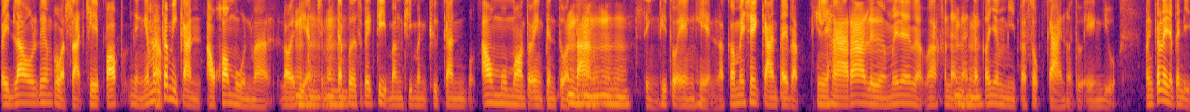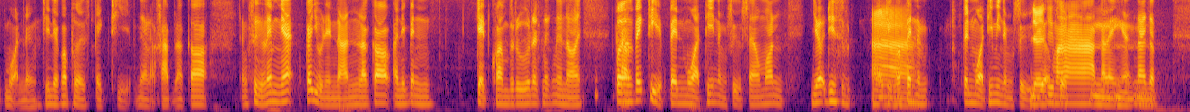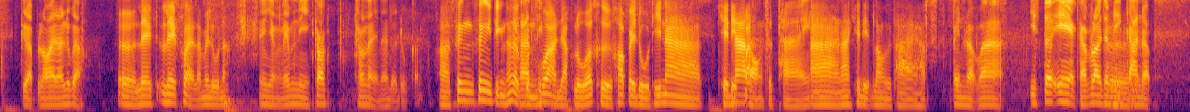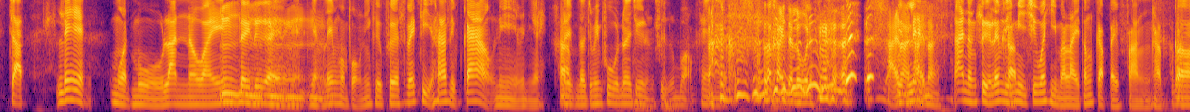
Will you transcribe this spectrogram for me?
ไปเล่าเรื่องประวัติศาสตร์เคป๊อปอย่างเงี้ยมันก็มีการเอาข้อมูลมาร้อยเรียงอืมใช่ไหมอืมแต่ perspective บางทีมันคือการเอามุมมองตัวเองเป็นตัวตั้งอืมอืมอืมสิ่งที่ตัวเองเห็น แล้วก็ไม่ใช่การไปแบบเฮฮาร่าเริงไม่ได้แบบว่าขนาดนั้นอืมแต่ก็ยังมีประสบการณ์ของตัวเองอยู่ มันก็เลยจะเป็นอีกหมวดหนึ่งที่เรียกว่า perspective เนี่ยแหละครับ แล้วก็หนังสือเล่มเนี้ยก็อยู่ในนั้น แล้วก็อันนี้เป็นเกร็ดความรู้เล็กๆน้อยๆ perspective เป็นหมวดที่หนังสือแซลมอน เยอะที่สุดหมายถึงว่าเป็นหนังเป็นหมวดที่มีหนังสือเยเยอะอะที่สุดมากอืมอะไรเงี้ยอืมน่าจะ เกือบร้อยแล้วหรือเปล่า เออเลขเลขเท่าไหร่แล้วไม่รู้นะเนี่ยอย่างเล่มนี้ก็เท่าไหร่นะเดี๋ยวดูก่อนอ่าซึ่งซึ่งจริงๆถ้าเกิดคุณ50ผู้อ่านอยากรู้ก็คือเข้าไปดูที่หน้าเครดิตหน้าปะรองสุดท้าย อ่าหน้าเครดิตรองสุดท้ายครับ เป็นแบบว่า Easter egg ครับเราจะมีเออการแบบจัดเลขหมวดหมู่รันเอาไว้อืมเรื่อยๆอะไรเงี้ยอืมอย่างเล่มของผมนี่คือ perspective ห้าสิบเก้านี่เป็นไงครับเราจะไม่พูดด้วยชื่อหนังสือบอกแค่นี้แล้วใครจะรู้เนี่ยขายหน่อยคุณเล่ขายหน่อยอ่าหนังสือเล่มนี้ครับมีชื่อว่าหิมาลัยต้องใช้หูฟังครับครับก็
